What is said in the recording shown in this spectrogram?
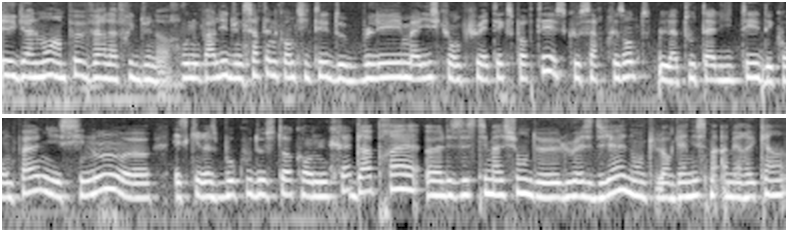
et également un peu vers l'Afrique du Nord. Vous nous parliez d'une certaine quantité de blé, maïs qui ont pu être exportés. Est-ce que ça représente la totalité des campagnes? Et sinon, euh, est-ce qu'il reste beaucoup de stocks en Ukraine. D'après euh, les estimations de l'USDA, donc l'organisme américain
